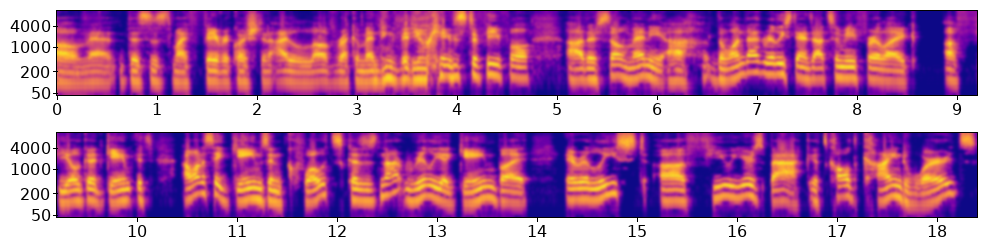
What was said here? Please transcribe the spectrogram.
Oh man, this is my favorite question. I love recommending video games to people. Uh, there's so many. Uh, the one that really stands out to me for like a feel good game, it's, I want to say games in quotes because it's not really a game, but it released a few years back. It's called Kind Words.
